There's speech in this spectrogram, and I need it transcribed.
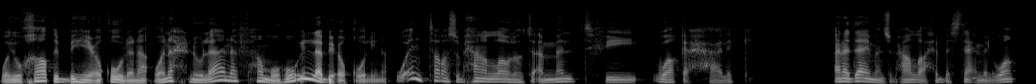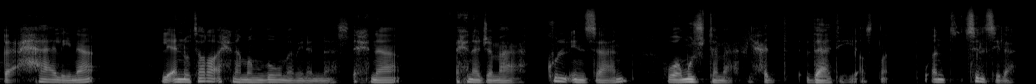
ويخاطب به عقولنا ونحن لا نفهمه إلا بعقولنا. وانت ترى سبحان الله لو تأملت في واقع حالك أنا دائما سبحان الله أحب أستعمل واقع حالنا لأنه ترى إحنا منظومة من الناس إحنا إحنا جماعة. كل إنسان هو مجتمع في حد ذاته أصلا. وأنت سلسلة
